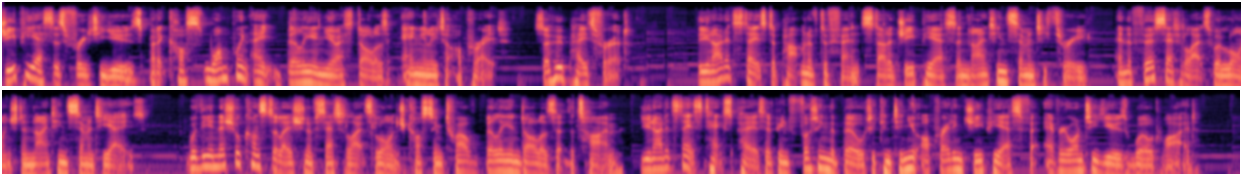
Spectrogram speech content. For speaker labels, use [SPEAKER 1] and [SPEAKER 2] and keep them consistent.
[SPEAKER 1] GPS is free to use, but it costs 1.8 billion US dollars annually to operate. So who pays for it? The United States Department of Defense started GPS in 1973, and the first satellites were launched in 1978. With the initial constellation of satellites launched costing $12 billion at the time, United States taxpayers have been footing the bill to continue operating GPS for everyone to use worldwide.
